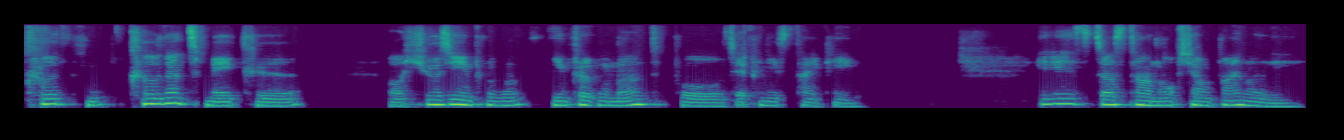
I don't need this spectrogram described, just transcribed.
could, couldn't make a, huge improve, improvement for Japanese typing. It is just an option finally.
